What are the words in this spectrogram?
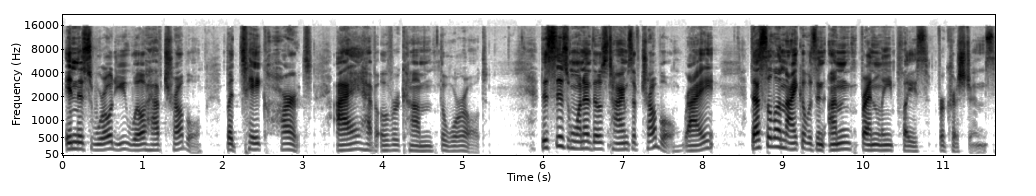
In this world you will have trouble, but take heart. I have overcome the world. This is one of those times of trouble, right? Thessalonica was an unfriendly place for Christians.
